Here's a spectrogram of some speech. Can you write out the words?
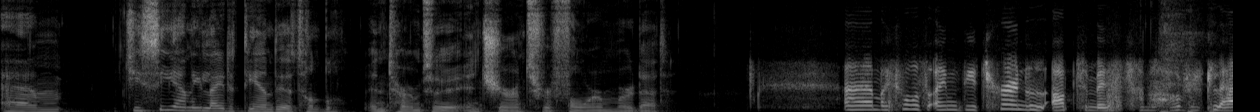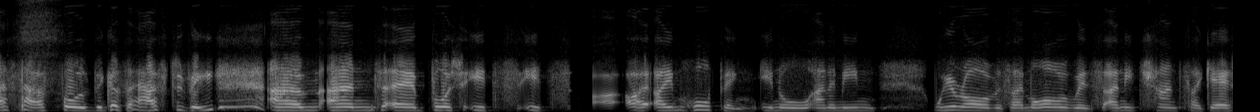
Um, do you see any light at the end of the tunnel in terms of insurance reform or that? Um, I suppose I'm the eternal optimist. I'm always glass half full because I have to be. Um, and uh, but it's it's I, I'm hoping, you know, and I mean we're always, I'm always, any chance I get,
